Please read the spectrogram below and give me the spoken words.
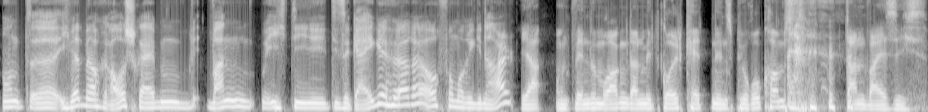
Und äh, ich werde mir auch rausschreiben, wann ich die, diese Geige höre, auch vom Original. Ja, und wenn du morgen dann mit Goldketten ins Büro kommst, dann weiß ich's.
